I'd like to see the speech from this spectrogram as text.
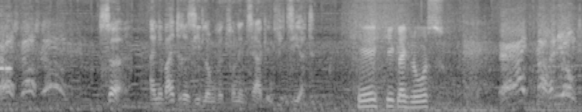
Los, los, los! Sir, eine weitere Siedlung wird von den Zerg infiziert. Okay, ich gehe gleich los. Bereit machen, Jungs!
